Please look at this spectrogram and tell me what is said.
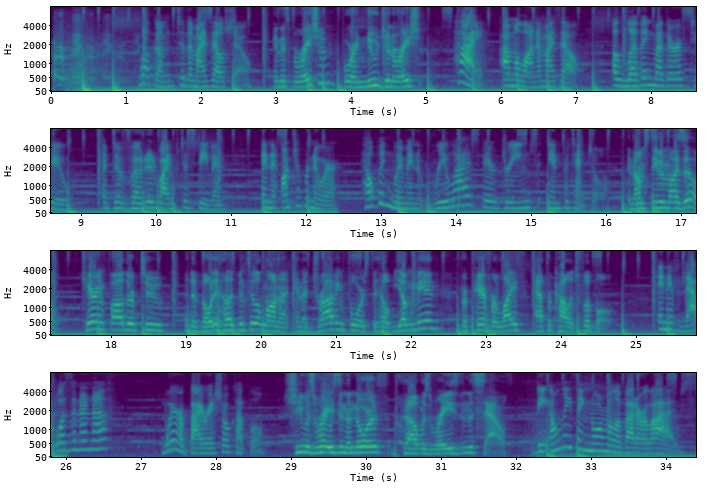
Welcome to the Mizell Show. An inspiration for a new generation. Hi, I'm Alana Mizell, a loving mother of two, a devoted wife to Stephen, and an entrepreneur helping women realize their dreams and potential. And I'm Stephen Mizell, caring father of two, a devoted husband to Alana, and a driving force to help young men prepare for life after college football. And if that wasn't enough, we're a biracial couple. She was raised in the North, but I was raised in the South. The only thing normal about our lives.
